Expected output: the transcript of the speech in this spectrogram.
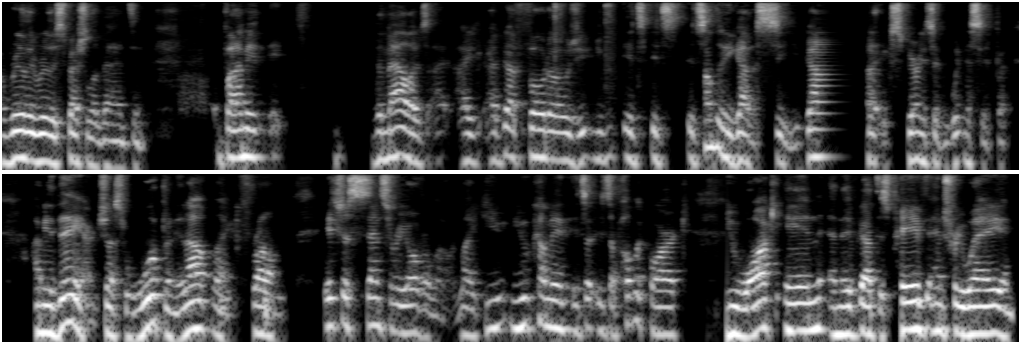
a really really special event. And but i mean it, the mallards I, I have got photos you, you it's it's it's something you got to see you've got to experience it and witness it but i mean they are just whooping it up like from it's just sensory overload like you you come in it's a, it's a public park you walk in and they've got this paved entryway and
